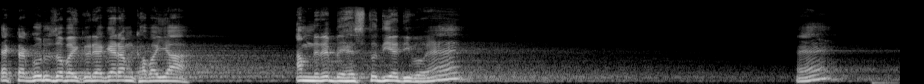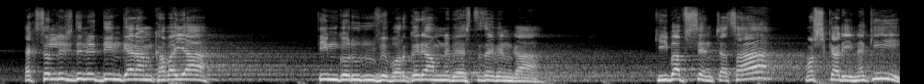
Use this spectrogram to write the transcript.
একটা গরু জবাই করিয়া গেরাম খাবাইয়া আমনেরে বেহেস্ত দিয়ে দিব হ্যাঁ? হ্যাঁ? একচল্লিশ দিনের দিন গেরাম খাবাইয়া তিন গরুর রূপে বর করে আপনি বেহেস্তে যাইবেন গা। কি ভাবছেন, চাচা? মস্কারি নাকি?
